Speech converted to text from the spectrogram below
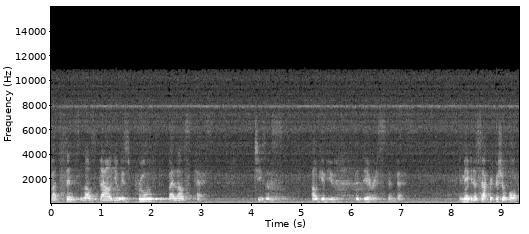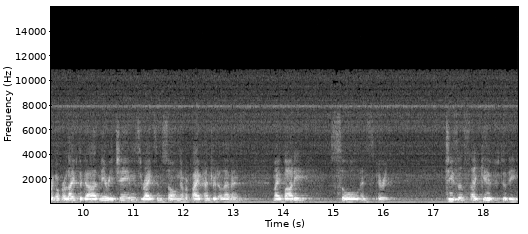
But since love's value is proved by love's test, Jesus, I'll give you the dearest and best. In making a sacrificial offering of her life to God, Mary James writes in song number 511, My body, soul, and spirit, Jesus, I give to thee,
